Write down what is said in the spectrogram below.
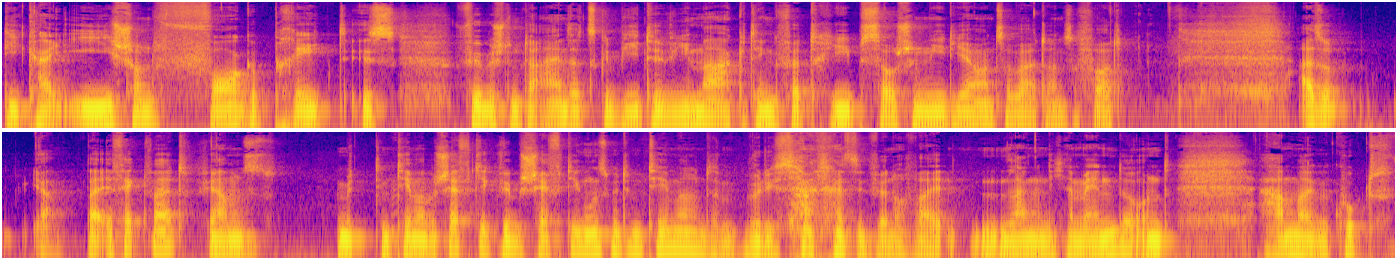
die KI schon vorgeprägt ist für bestimmte Einsatzgebiete wie Marketing, Vertrieb, Social Media und so weiter und so fort. Also ja, bei Effektweit, wir haben uns mit dem Thema beschäftigt, wir beschäftigen uns mit dem Thema, da würde ich sagen, da sind wir noch weit lange nicht am Ende und haben mal geguckt,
